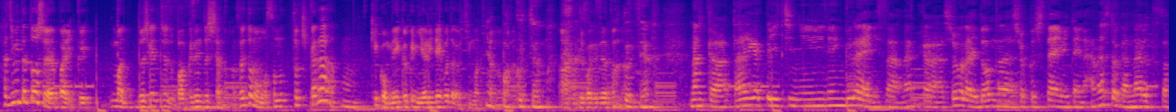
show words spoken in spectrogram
始めた当初はやっぱりくまあどっちかというとちょっと漠然としたのかそれとももうその時からうん。結構明確にやりたいことが決まってたのかな。漠然。あ漠然漠然。なんか大学12年ぐらいにさなんか将来どんな職したいみたいな話とかになるとさ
